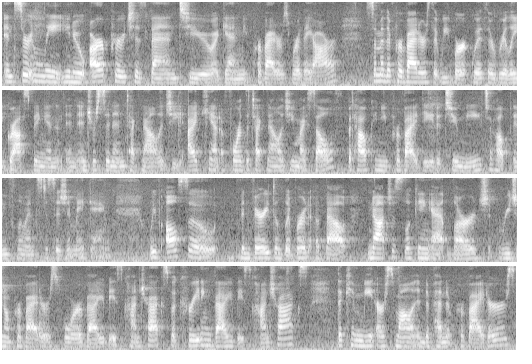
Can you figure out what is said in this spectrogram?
And certainly, you know, our approach has been to, again, meet providers where they are. Some of the providers that we work with are really grasping and, and interested in technology. I can't afford the technology myself, but how can you provide data to me to help influence decision making? We've also been very deliberate about not just looking at large regional providers for value-based contracts, but creating value-based contracts that can meet our small independent providers,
